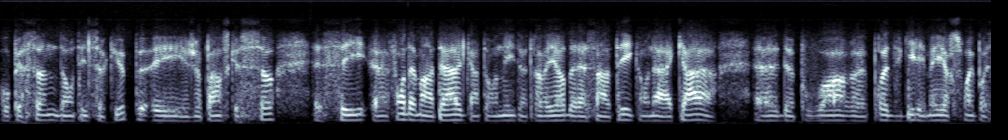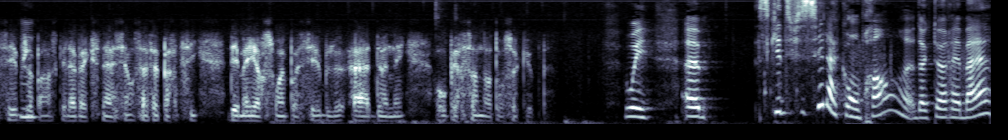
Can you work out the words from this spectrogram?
aux personnes dont ils s'occupent. Et je pense que ça, c'est euh, fondamental quand on est un travailleur de la santé et qu'on a à cœur euh, de pouvoir euh, prodiguer les meilleurs soins possibles. Je pense que la vaccination, ça fait partie des meilleurs soins possibles à donner aux personnes dont on s'occupe. Oui. ce qui est difficile à comprendre, docteur Hébert,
